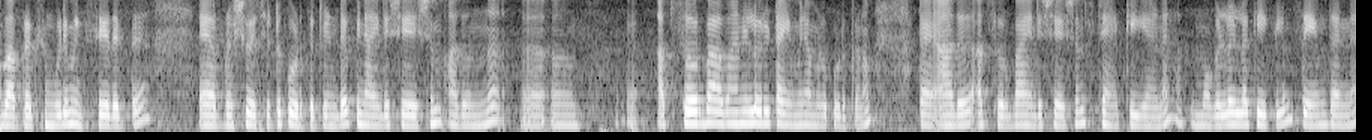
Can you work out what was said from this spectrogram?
ഇവാപ്രക്സും കൂടി മിക്സ് ചെയ്തിട്ട് എയർ ബ്രഷ് വെച്ചിട്ട് കൊടുത്തിട്ടുണ്ട്. പിന്നെ അതിന്റെ ശേഷം അതൊന്ന് അബ്സോർബ് ആവാനുള്ള ഒരു ടൈം നമ്മൾ കൊടുക്കണം അത് അബ്സോർബ് ആയതിന്റെ ശേഷം സ്റ്റാക്ക് ചെയ്യാണ്. അപ്പോൾ മുകളിലുള്ള കേക്കിലും സെയിം തന്നെ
